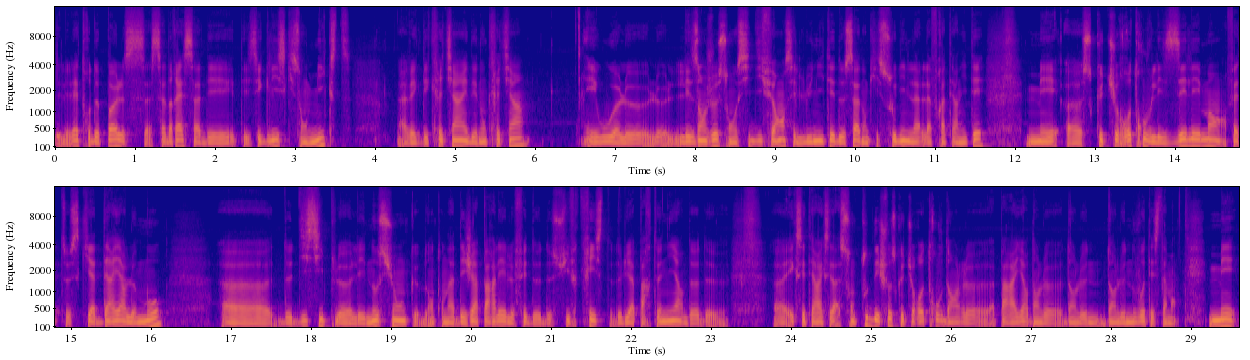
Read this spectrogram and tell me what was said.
lettres de Paul s'adressent à des, églises qui sont mixtes avec des chrétiens et des non-chrétiens et où euh, le- le- les enjeux sont aussi différents, c'est l'unité de ça, donc il souligne la, fraternité, mais ce que tu retrouves, les éléments, en fait, ce qu'il y a derrière le mot, euh, de disciples, les notions que- dont on a déjà parlé, le fait de, suivre Christ, de lui appartenir, de, de, euh, etc., etc., sont toutes des choses que tu retrouves par ailleurs dans le, dans le, dans le Nouveau Testament. Mais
